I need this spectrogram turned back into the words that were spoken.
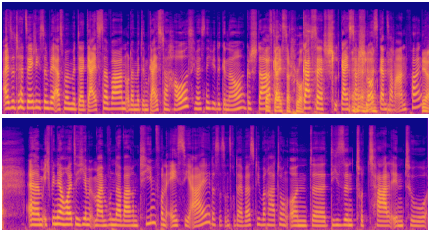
Also tatsächlich sind wir erstmal mit der Geisterbahn oder mit dem Geisterhaus, ich weiß nicht, wie genau, gestartet. Das Geisterschloss. Geisterschl Geisterschloss ganz am Anfang. Ja. Ähm, ich bin ja heute hier mit meinem wunderbaren Team von ACI, das ist unsere Diversity-Beratung, und äh, die sind total into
